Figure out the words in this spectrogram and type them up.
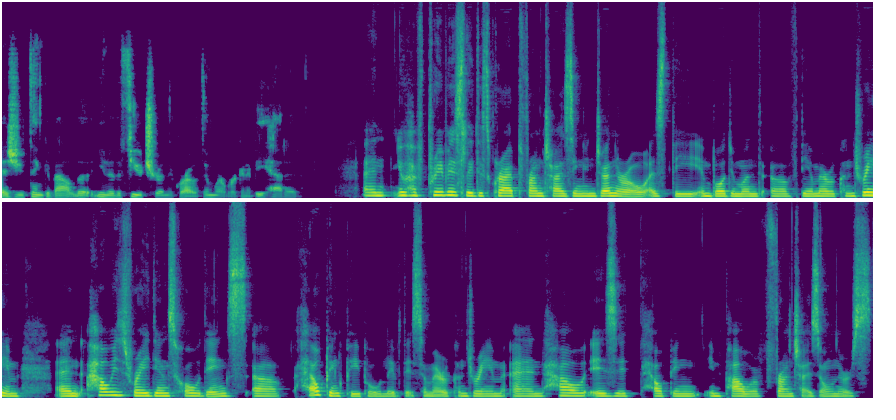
as you think about the, you know, the future and the growth and where we're going to be headed. And you have previously described franchising in general as the embodiment of the American dream. And how is Radiance Holdings uh, helping people live this American dream? And how is it helping empower franchise owners?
